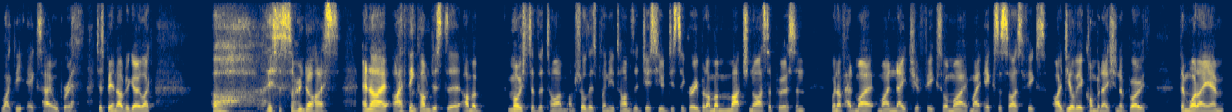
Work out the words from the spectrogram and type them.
like the exhale breath, just being able to go like, oh, this is so nice. And I I think I'm just a I'm a most of the time. I'm sure there's plenty of times that Jesse would disagree, but I'm a much nicer person when I've had my my nature fix or my my exercise fix. Ideally, a combination of both. Than what I am,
